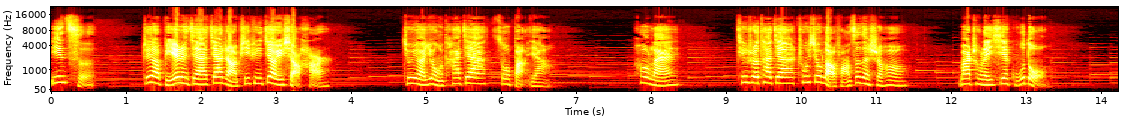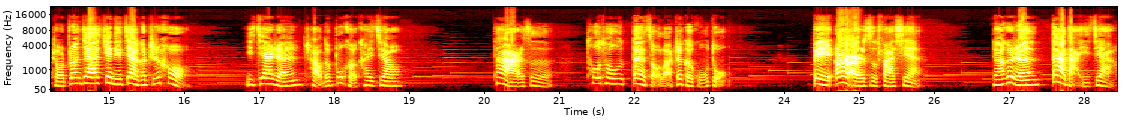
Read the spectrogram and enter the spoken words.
因此，只要别人家家长批评教育小孩，就要用他家做榜样。后来，听说他家重修老房子的时候，挖出了一些古董，找专家鉴定价格之后，一家人吵得不可开交。大儿子偷偷带走了这个古董，被二儿子发现，两个人大打一架。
